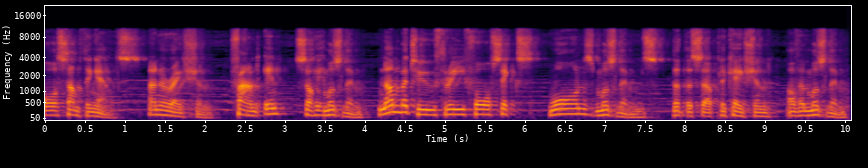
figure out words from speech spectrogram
or something else. A narration found in Sahih Muslim, number 2346, warns Muslims that the supplication of a Muslim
